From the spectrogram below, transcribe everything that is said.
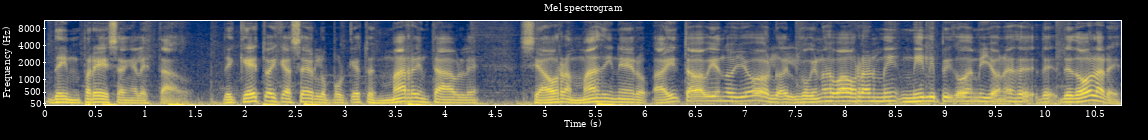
de empresa en el Estado, de que esto hay que hacerlo porque esto es más rentable, se ahorra más dinero. Ahí estaba viendo yo, el gobierno se va a ahorrar mil, y pico de millones de dólares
